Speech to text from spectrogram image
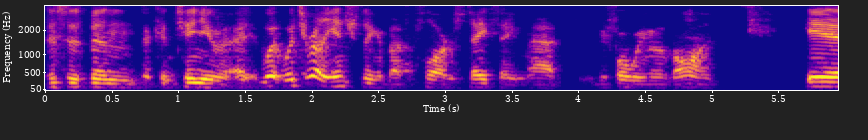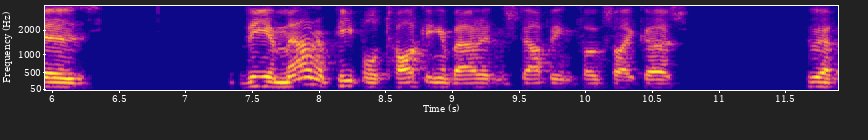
this has been the continue. Uh, what's really interesting about the Florida State thing, Matt, before we move on, is the amount of people talking about it and stopping folks like us who have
